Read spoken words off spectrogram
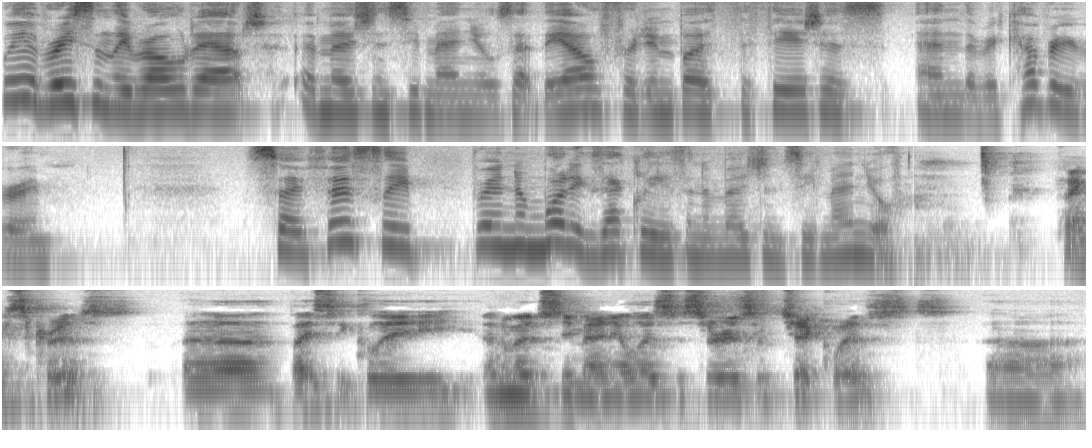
We have recently rolled out emergency manuals at the Alfred in both the theatres and the recovery room. So, firstly, Brendan, what exactly is an emergency manual? Thanks, Chris. Uh, basically, an emergency manual is a series of checklists uh,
